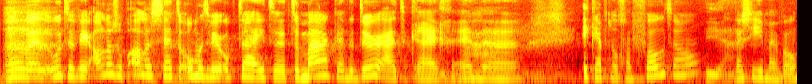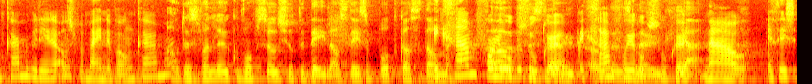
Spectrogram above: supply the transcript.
We, we moeten weer alles op alles zetten om het weer op tijd eh, te maken en de deur uit te krijgen. En eh, ik heb nog een foto. Ja. Daar zie je mijn woonkamer. We deden alles bij mij in de woonkamer. Oh, dat is wel leuk om op social te delen als deze podcast dan... Ik ga hem voor je Oh, opzoeken. Ik Oh, ga hem dat voor je leuk. opzoeken. Ja. Nou, het is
